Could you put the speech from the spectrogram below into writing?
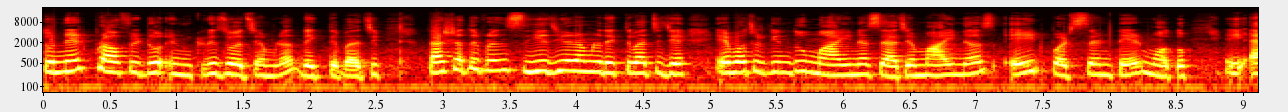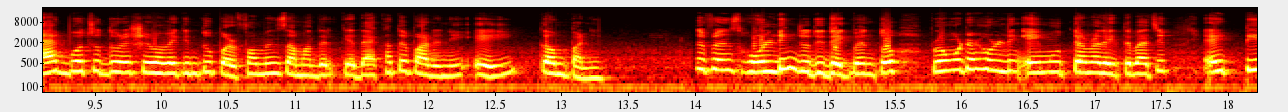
তো নেট প্রফিটও ইনক্রিজ হয়েছে আমরা দেখতে পাচ্ছি। তার সাথে ফ্রেন্ডস সিএজিআর আমরা দেখতে পাচ্ছি যে এবছর কিন্তু মাইনাসে আছে মাইনাস এইট পার্সেন্টের মতো। এই এক বছর ধরে সেভাবে কিন্তু পারফরমেন্স আমাদেরকে দেখাতে পারেনি এই কোম্পানি তো ফ্রেন্ডস হোল্ডিং যদি দেখবেন তো প্রোমোটার হোল্ডিং এই মুহূর্তে আমরা দেখতে পাচ্ছি এইট্টি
